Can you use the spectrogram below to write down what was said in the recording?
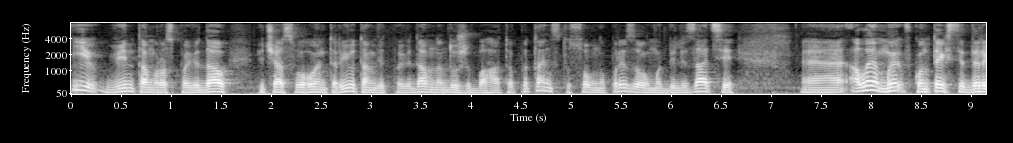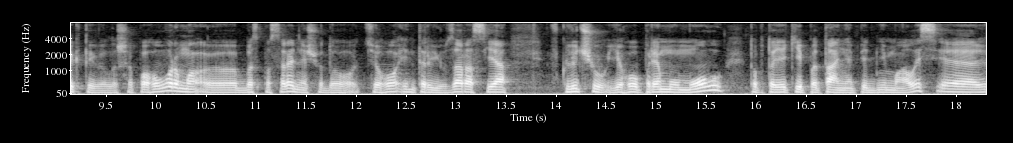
і він там розповідав під час свого інтерв'ю, там відповідав на дуже багато питань стосовно призову, мобілізації. Але ми в контексті директиви лише поговоримо безпосередньо щодо цього інтерв'ю. Зараз я включу його пряму мову, тобто які питання піднімались, е,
